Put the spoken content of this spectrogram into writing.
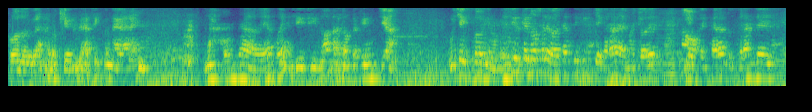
con los grandes, lo quieren así con la edad, ¿eh? muy poca, pues. Sí, sí, no, el hombre tiene mucha, mucha historia, ¿no? Es decir, que no se le va a hacer difícil llegar a la de mayores y No. enfrentar a los grandes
